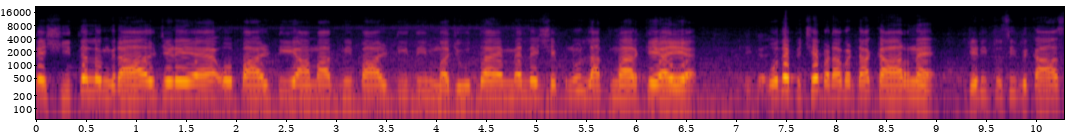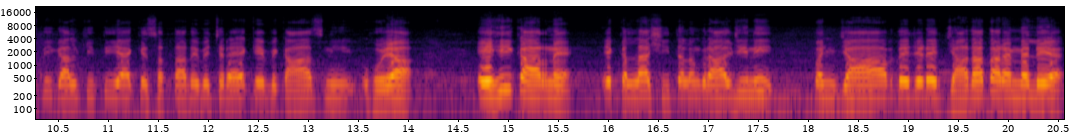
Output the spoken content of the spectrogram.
ਤੇ ਸ਼ੀਤਲ ਲੰਗਰਾਲ ਜਿਹੜੇ ਹੈ ਉਹ ਪਾਰਟੀ ਆਮ ਆਦਮੀ ਪਾਰਟੀ ਦੀ ਮੌਜੂਦਾ ਐਮਐਲਏ ਸ਼ਿਪ ਨੂੰ ਲੱਤ ਮਾਰ ਕੇ ਆਏ ਹੈ। ਉਹਦੇ ਪਿੱਛੇ ਬੜਾ ਵੱਡਾ ਕਾਰਨ ਹੈ ਜਿਹੜੀ ਤੁਸੀਂ ਵਿਕਾਸ ਦੀ ਗੱਲ ਕੀਤੀ ਹੈ ਕਿ ਸੱਤਾ ਦੇ ਵਿੱਚ ਰਹਿ ਕੇ ਵਿਕਾਸ ਨਹੀਂ ਹੋਇਆ। ਇਹੀ ਕਾਰਨ ਹੈ ਇਹ ਕੱਲਾ ਸ਼ੀਤਲ ਉਂਗਰਾਲ ਜੀ ਨਹੀਂ ਪੰਜਾਬ ਦੇ ਜਿਹੜੇ ਜ਼ਿਆਦਾਤਰ ਐਮਐਲਏ ਹੈ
